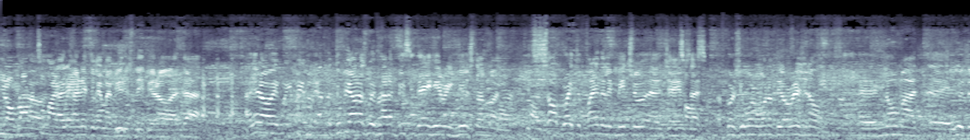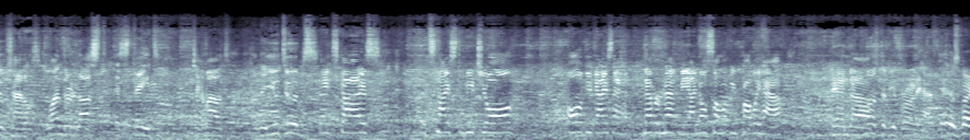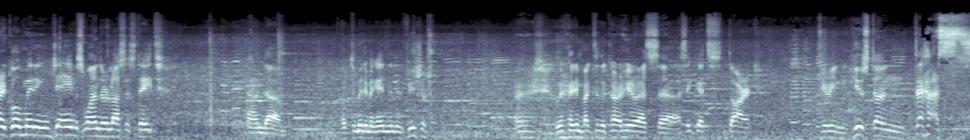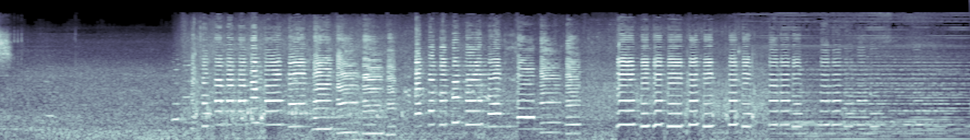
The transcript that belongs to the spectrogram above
you know, Robert's a I, I lightweight. I need to get my beauty sleep, you know, and, uh, and you know, we, we, we- to be honest, we've had a busy day here in Houston, but it's so great to finally meet you, uh, James. Awesome. Uh, of course, you were one of the original uh, Nomad uh, YouTube channels, Wanderlust Estate. Check them out on the YouTubes. Thanks, guys. It's nice to meet you all. All of you guys that have never met me. I know some of you probably have. And uh, Most of you probably have. It was very cool meeting James Wanderlust Estate, and um, hope to meet him again in the future. Uh, we're heading back to the car here as uh, as it gets dark here in Houston, Texas.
